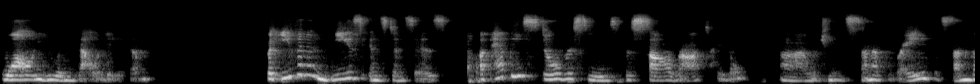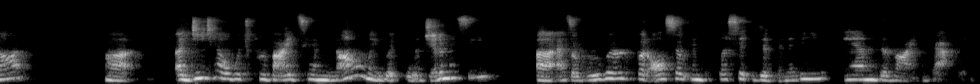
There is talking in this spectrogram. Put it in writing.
while you invalidate them. But even in these instances, Apepi still receives the Sa-Ra title, uh, which means son of Re, the sun god, uh, a detail which provides him not only with legitimacy uh, as a ruler, but also implicit divinity and divine backing.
